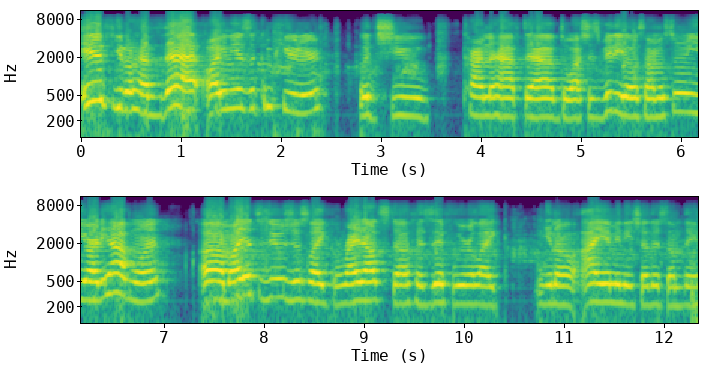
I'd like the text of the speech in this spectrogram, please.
If you don't have that, all you need is a computer, which you kind of have to have to watch this video. So I'm assuming you already have one. Um, all you have to do is just like write out stuff as if we were like, you know, I am in each other something,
